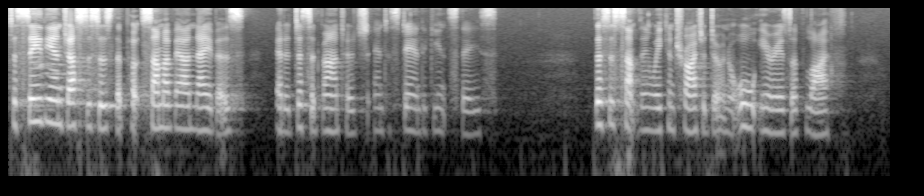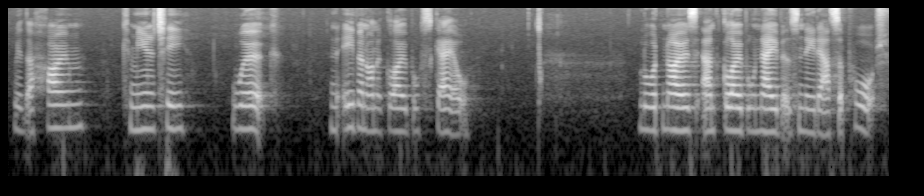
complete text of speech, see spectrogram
to see the injustices that put some of our neighbours at a disadvantage and to stand against these. This is something we can try to do in all areas of life, whether home, community, work, and even on a global scale. Lord knows our global neighbours need our support.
